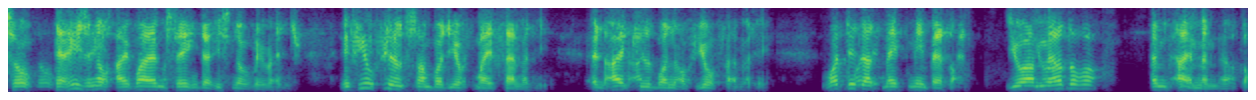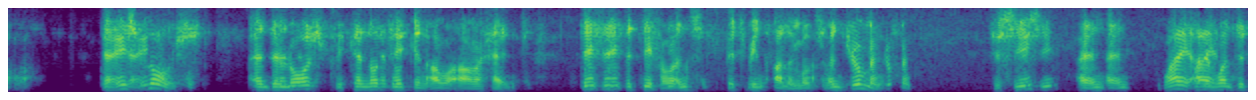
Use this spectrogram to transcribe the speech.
So there is no, I, why I'm saying there is no revenge. If you kill somebody of my family and I kill one of your family, what did that make me better? You are a murderer and I am a murderer. There is laws and the laws we cannot take in our, our hands. This is the difference between animals and humans. You see? And, and why I wanted,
